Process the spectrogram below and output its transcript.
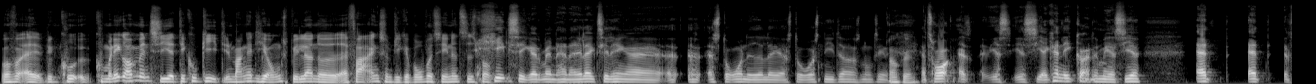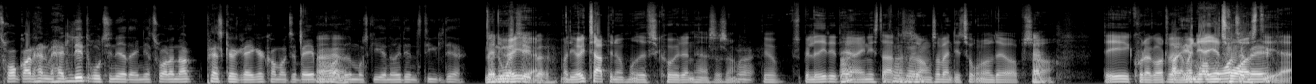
Hvorfor, øh, kunne, kunne man ikke omvendt sige, at det kunne give mange af de her unge spillere noget erfaring, som de kan bruge på et senere tidspunkt? Helt sikkert, men han er heller ikke tilhænger af, af, af store nederlag og store snitter og sådan nogle ting. Okay. Jeg tror, altså, jeg, jeg siger ikke, han ikke gør det, men jeg siger, at, at jeg tror godt, han vil have lidt rutineret derinde. Jeg tror da nok, Pascal Grækker kommer tilbage på Ja, ja, holdet, måske, og noget i den stil der. Men nu er er det ikke, og de har jo ikke tabt endnu mod FCK i den her sæson. Nej. Det er jo spillet 1 Nej, her inde i starten af det er sæsonen, så vandt de 2-0 deroppe, så Ja. det kunne da godt Og være. Men en jeg, jeg tror også, det er...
